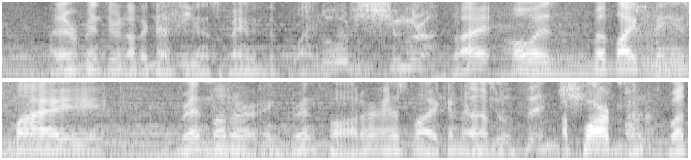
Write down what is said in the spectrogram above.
I've never been to another country than Spain with the plane. Right? Always. But like, the thing is, my grandmother and grandfather has like an um, apartment, but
